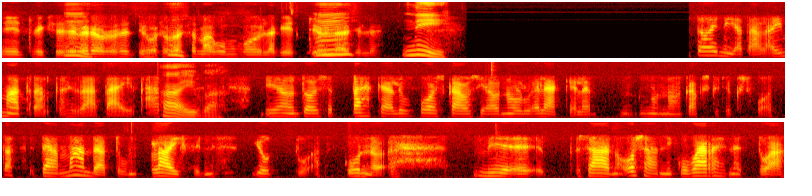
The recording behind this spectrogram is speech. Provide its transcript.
Niin, että miksi se mm. veroprosentti voisi olla mm. sama kuin muillakin työläisillä. Mm. Niin. Toinija täällä Imatralta, hyvää päivää. Päivää. Ja on toisessa pähkäily vuosikausia on ollut eläkkeellä noin 21 vuotta. Tämä mandatum lifein juttua, kun äh, mie saan osan niin kuin varhennettua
